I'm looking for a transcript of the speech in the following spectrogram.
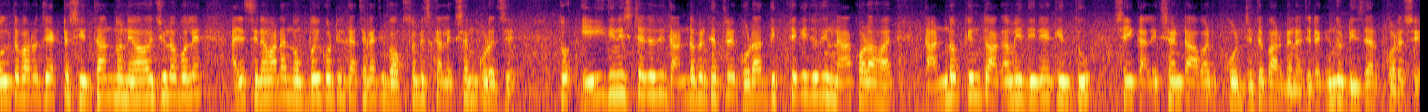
বলতে পারো যে একটা সিদ্ধান্ত নেওয়া হয়েছিল বলে আজ সিনেমাটা নব্বই কোটির কাছাকাছি বক্স অফিস কালেকশন করেছে। তো এই জিনিসটা যদি তাণ্ডবের ক্ষেত্রে গোড়ার দিক থেকে যদি না করা হয়, তাণ্ডব কিন্তু আগামী দিনে কিন্তু সেই কালেকশনটা আবার যেতে পারবে না, যেটা কিন্তু ডিজার্ভ করেছে।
